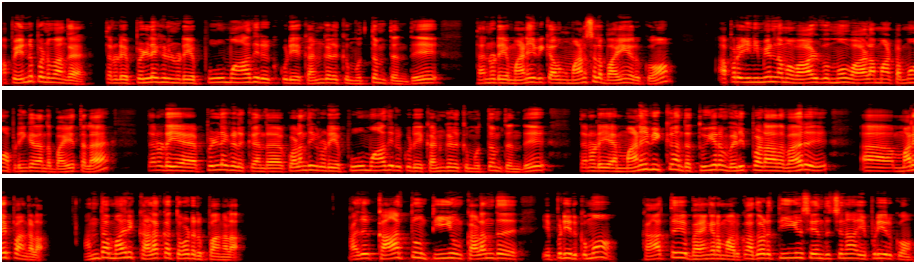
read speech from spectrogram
அப்போ என்ன பண்ணுவாங்க? தன்னுடைய பிள்ளைகளினுடைய பூ மாதிரி இருக்கக்கூடிய கண்களுக்கு முத்தம் தந்து தன்னுடைய மனைவிக்கு அவங்க மனசில் பயம் இருக்கும். அப்புறம் இனிமேல் நம்ம வாழ்வோமோ வாழமாட்டோமோ அப்படிங்கிற அந்த பயத்தில் தன்னுடைய பிள்ளைகளுக்கு அந்த குழந்தைகளுடைய பூ மாதிரி இருக்கக்கூடிய கண்களுக்கு முத்தம் தந்து தன்னுடைய மனைவிக்கு அந்த துயரம் வெளிப்படாதவாறு மறைப்பாங்களாம். அந்த மாதிரி கலக்கத்தோடு இருப்பாங்களாம். அது காத்தும் தீயும் கலந்து எப்படி இருக்குமோ காற்று பயங்கரமாக இருக்கும். அதோட தீயும் சேர்ந்துச்சுன்னா எப்படி இருக்கும்?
